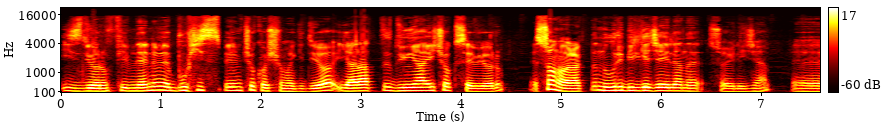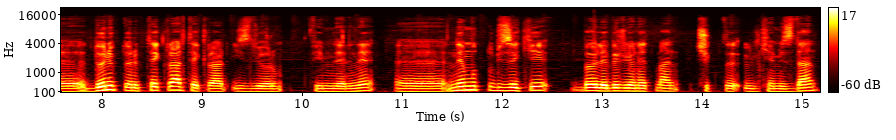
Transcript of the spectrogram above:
izliyorum filmlerini ve bu his benim çok hoşuma gidiyor. Yarattığı dünyayı çok seviyorum. E son olarak da Nuri Bilge Ceylan'ı söyleyeceğim. E, dönüp dönüp tekrar tekrar izliyorum filmlerini. E, ne mutlu bize ki böyle bir yönetmen çıktı ülkemizden.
